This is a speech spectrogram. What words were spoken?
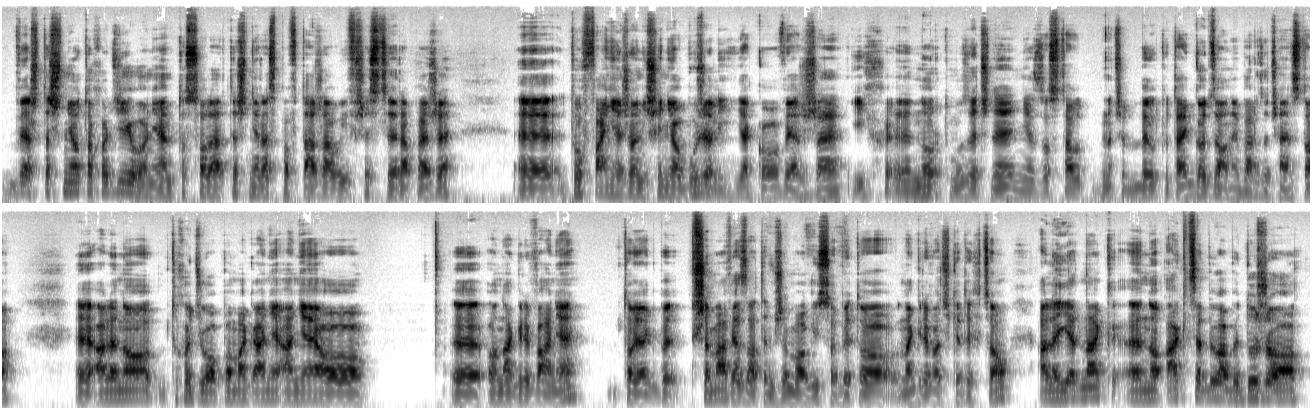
wiesz, też nie o to chodziło, nie? To Solar też nieraz powtarzał i wszyscy raperzy. Y, tu fajnie, że oni się nie oburzyli, jako wiesz, że ich nurt muzyczny nie został, znaczy był tutaj godzony bardzo często. Ale no, tu chodziło o pomaganie, a nie o, o nagrywanie. To jakby przemawia za tym, że mogli sobie to nagrywać kiedy chcą, ale jednak y, no, akcja byłaby dużo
